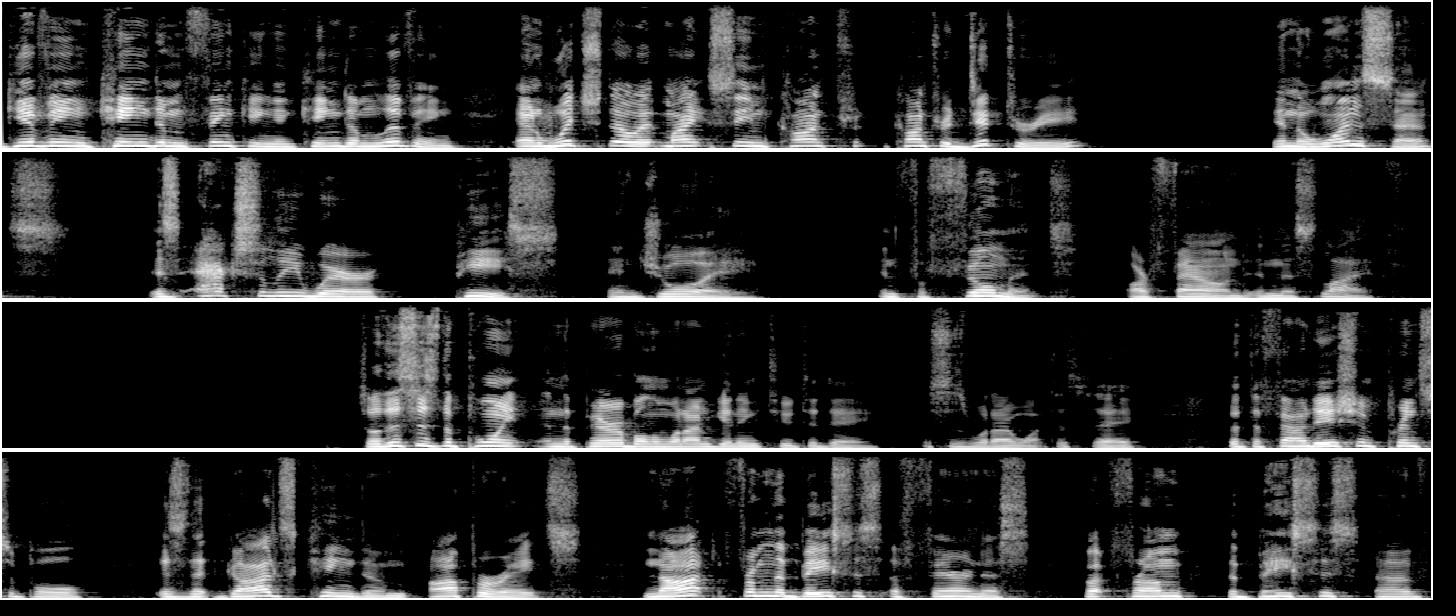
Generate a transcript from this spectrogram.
giving kingdom thinking and kingdom living. And which, though it might seem contra- contradictory in the one sense, is actually where peace and joy and fulfillment are found in this life. So, this is the point in the parable and what I'm getting to today. This is what I want to say. That the foundation principle is that God's kingdom operates not from the basis of fairness, but from the basis of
